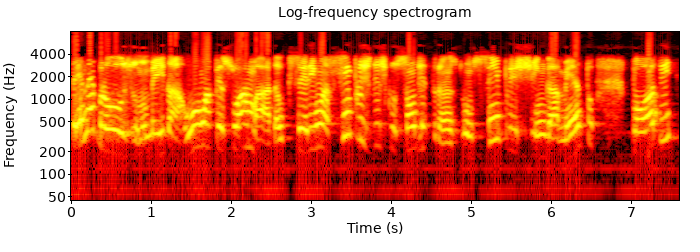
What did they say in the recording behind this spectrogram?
tenebroso, no meio da rua, uma pessoa armada. O que seria uma simples discussão de trânsito, um simples xingamento, pode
